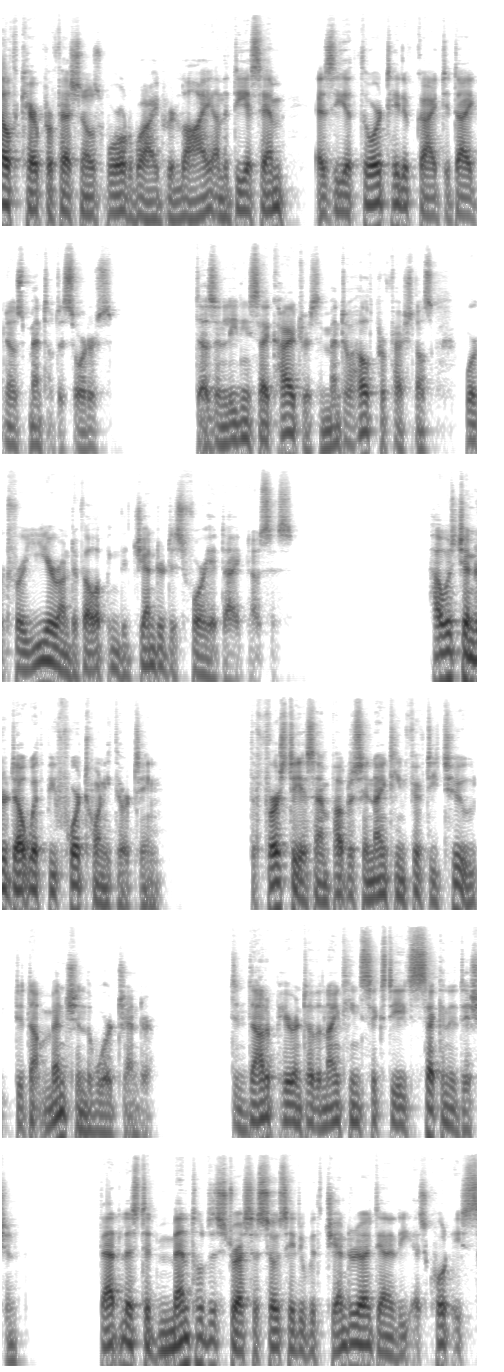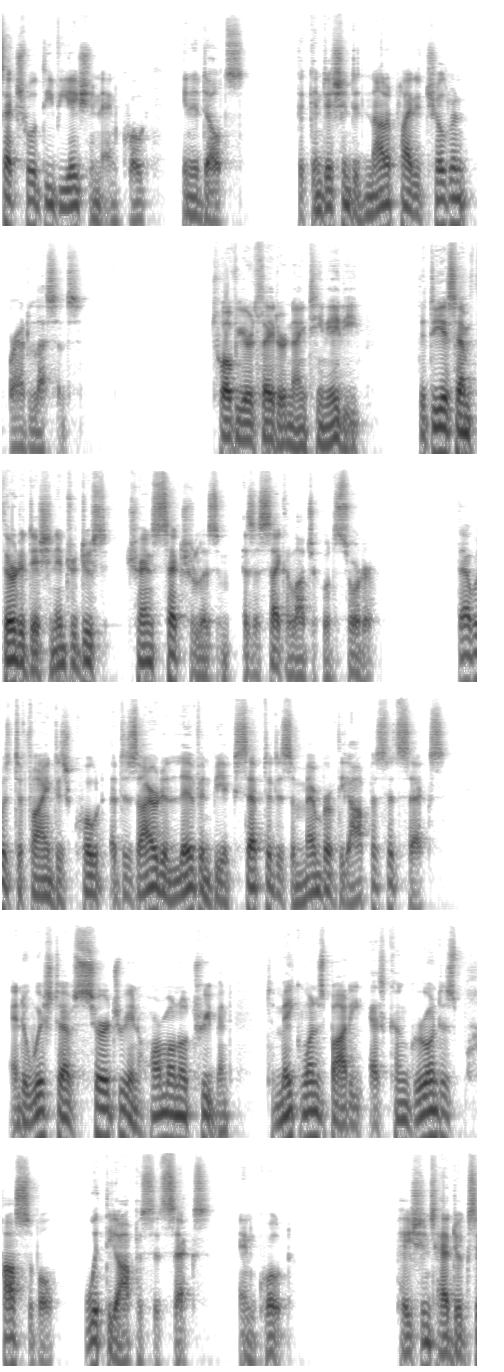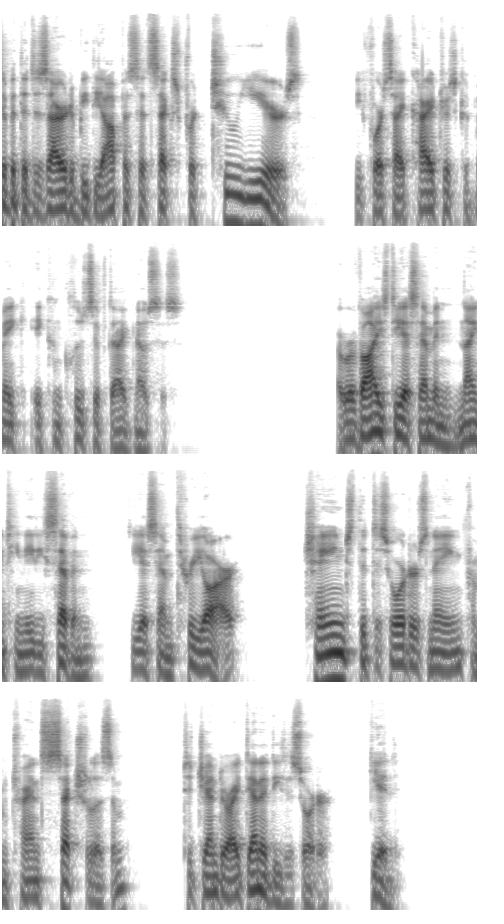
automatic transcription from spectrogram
Healthcare professionals worldwide rely on the DSM as the authoritative guide to diagnose mental disorders dozen leading psychiatrists and mental health professionals worked for a year on developing the gender dysphoria diagnosis. How was gender dealt with before 2013? The first DSM, published in 1952, did not mention the word gender. It did not appear until the 1968 second edition. That listed mental distress associated with gender identity as, quote, a sexual deviation, end quote, in adults. The condition did not apply to children or adolescents. Twelve years later, 1980, the DSM Third Edition introduced transsexualism as a psychological disorder. That was defined as, quote, a desire to live and be accepted as a member of the opposite sex, and a wish to have surgery and hormonal treatment to make one's body as congruent as possible with the opposite sex, end quote. Patients had to exhibit the desire to be the opposite sex for two years before psychiatrists could make a conclusive diagnosis. A revised DSM in 1987, DSM 3R, changed the disorder's name from transsexualism to gender identity disorder, GID.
